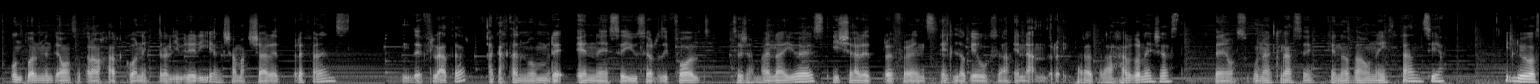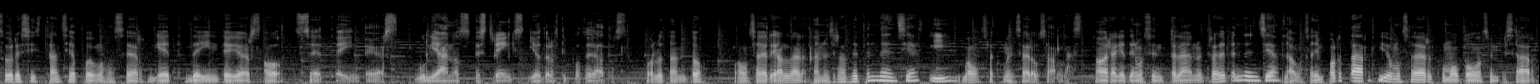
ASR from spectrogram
puntualmente vamos a trabajar con esta librería que se llama Shared Preference de Flutter. Acá está el nombre NS User Default, se llama en iOS y Shared Preference es lo que usa en Android. Para trabajar con ellas tenemos una clase que nos da una instancia y luego sobre esa instancia podemos hacer get de integers o set de integers, booleanos, strings y otros tipos de datos. Por lo tanto, vamos a agregarla a nuestras dependencias y vamos a comenzar a usarlas. Ahora que tenemos instalada nuestra dependencia, la vamos a importar y vamos a ver cómo podemos empezar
